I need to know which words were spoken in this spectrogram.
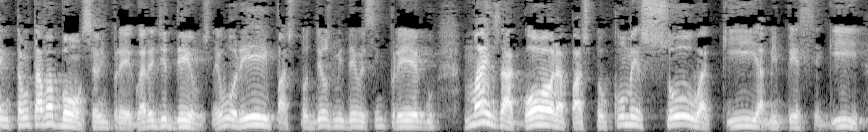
então estava bom seu emprego, era de Deus. Eu orei, pastor, Deus me deu esse emprego, mas agora, pastor, começou aqui a me perseguir.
